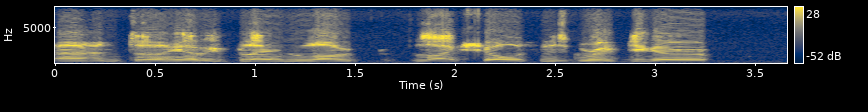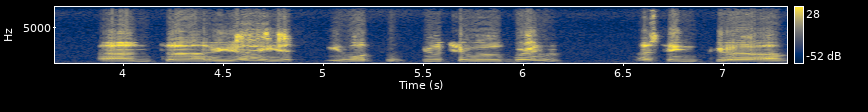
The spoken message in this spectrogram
And uh, yeah, we're playing a lot of live shows with Gravedigger. And uh, yeah, let's see what the future will bring. I think uh,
